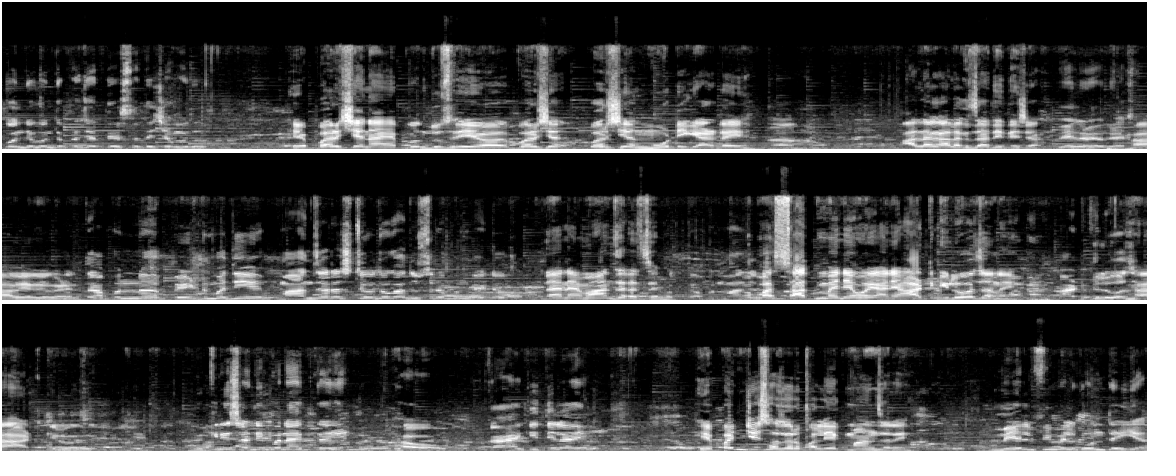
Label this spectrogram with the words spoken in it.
कोणते कोणते प्रजाती असतात त्याच्यामध्ये हे पर्शियन आहे पण दुसरी पर्शियन पर्शियन मोठी कॅट आहे. हां हां. अलग अलग जाती त्याच्या. वेगळे वेगळे हा वेगवेगळे. फक्त आपण पेटमध्ये मांजरच ठेवतो का दुसरं पण काय ठेवतो? नाही नाही मांजरच आहे फक्त. आपण मांजर- सात महिने वय आणि आठ किलो वजन आहे. आठ किलो वजन. हा आठ किलो वजन. विक्रीसाठी पण आहेत काही? हो. काय कितीला आहे? हे पंचवीस हजार रुपयाला एक मांजर आहे. मेल फिमेल कोणतेही घ्या.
